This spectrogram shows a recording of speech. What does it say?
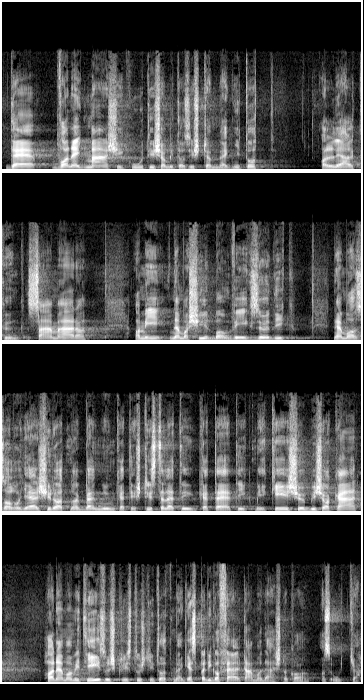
de van egy másik út is, amit az Isten megnyitott a lelkünk számára, ami nem a sírban végződik, nem azzal, hogy elsiratnak bennünket, és tiszteletünket tehetik még később is akár, hanem amit Jézus Krisztus nyitott meg, ez pedig a feltámadásnak a, az útja.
